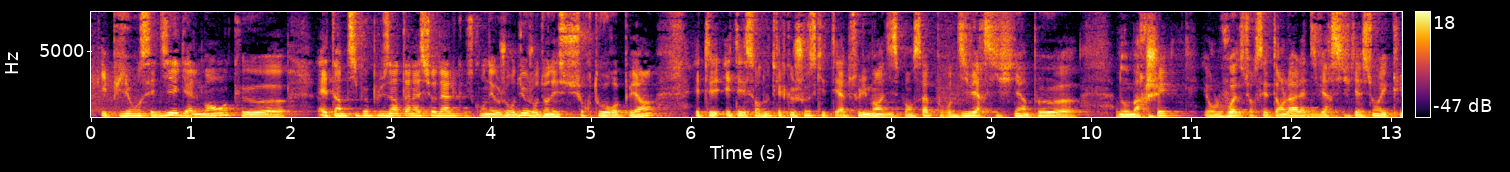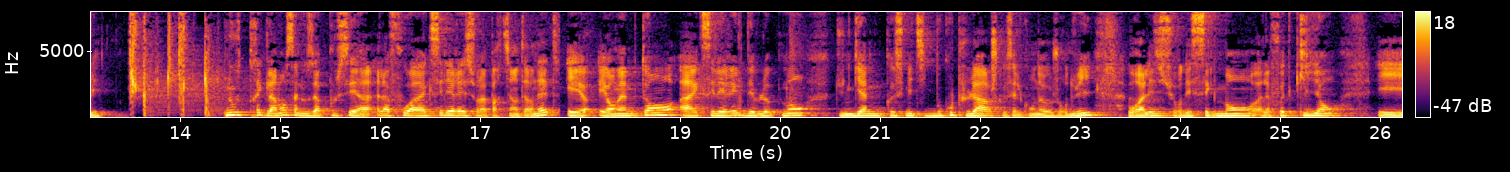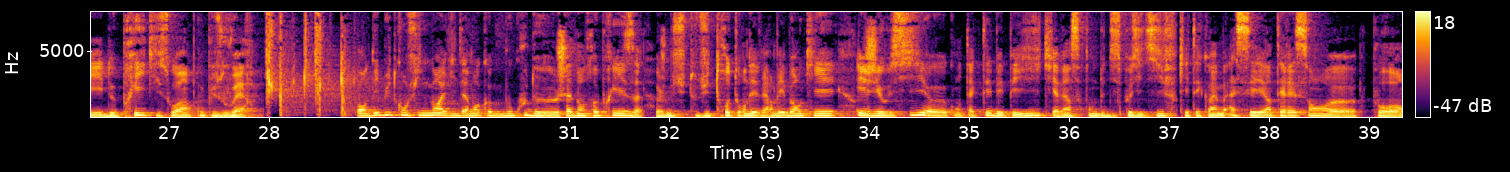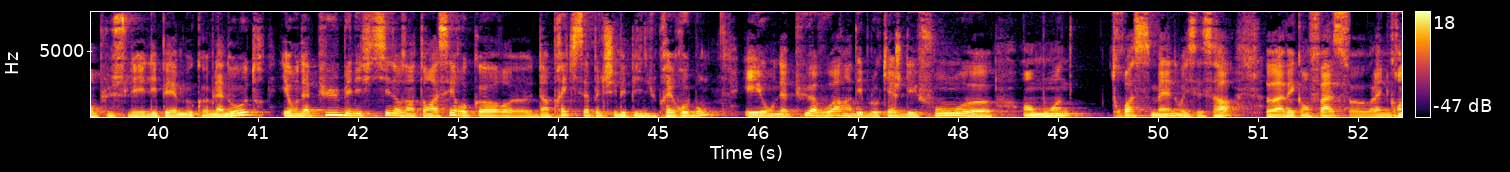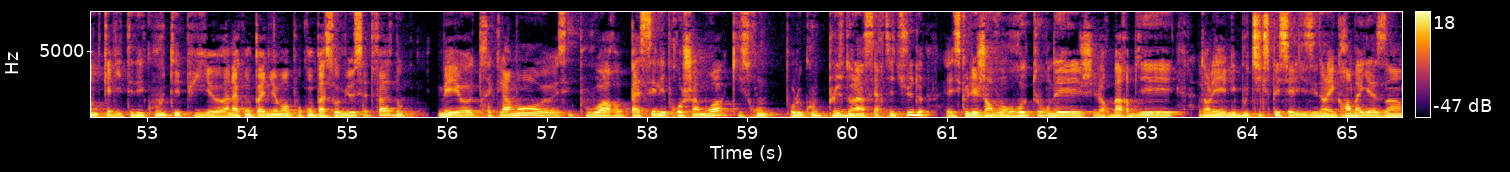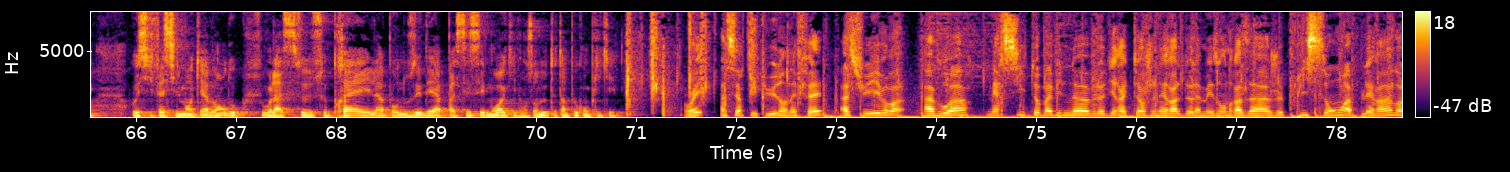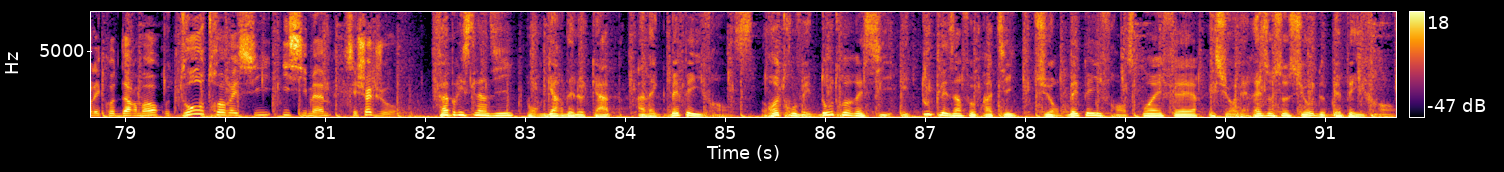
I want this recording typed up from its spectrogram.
Et puis on s'est dit également que euh, être un petit peu plus international que ce qu'on est aujourd'hui, aujourd'hui on est surtout européen, était, était, sans doute quelque chose qui était absolument indispensable pour diversifier un peu euh, nos marchés. Et on le voit sur ces temps-là, la diversification est clé. Nous, très clairement, ça nous a poussé à, à la fois à accélérer sur la partie Internet et, et en même temps à accélérer le développement d'une gamme cosmétique beaucoup plus large que celle qu'on a aujourd'hui pour aller sur des segments à la fois de clients et de prix qui soient un peu plus ouverts. En début de confinement, évidemment, comme beaucoup de chefs d'entreprise, je me suis tout de suite retourné vers mes banquiers et j'ai aussi euh, contacté BPI qui avait un certain nombre de dispositifs qui étaient quand même assez intéressants euh, pour en plus les, les, PME comme la nôtre. Et on a pu bénéficier dans un temps assez record euh, d'un prêt qui s'appelle chez BPI du prêt rebond et on a pu avoir un déblocage des fonds en moins de trois semaines, oui c'est ça, euh, avec en face euh, voilà une grande qualité d'écoute et puis euh, un accompagnement pour qu'on passe au mieux cette phase. Donc, mais très clairement, c'est de pouvoir passer les prochains mois qui seront pour le coup plus dans l'incertitude. Est-ce que les gens vont retourner chez leur barbier, dans les, les, boutiques spécialisées, dans les grands magasins aussi facilement qu'avant? Donc voilà, ce, ce prêt est là pour nous aider à passer ces mois qui vont sans doute être un peu compliqués. Oui, incertitude en effet. À suivre, à voir. Merci Thomas Villeneuve, le directeur général de la maison de rasage Plisson à Plérin dans les Côtes d'Armor. D'autres récits ici même, c'est chaque jour. Fabrice Lundi pour garder le cap avec BPI France. Retrouvez d'autres récits et toutes les infos pratiques sur bpifrance.fr et sur les réseaux sociaux de BPI France.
